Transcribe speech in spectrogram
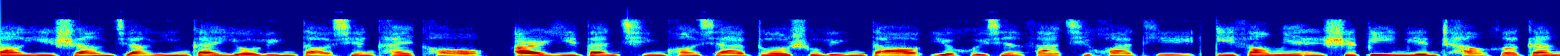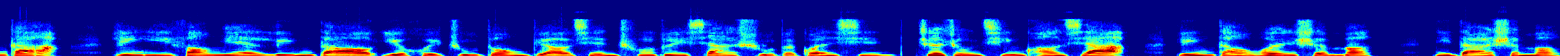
道义上讲，应该由领导先开口，而一般情况下，多数领导也会先发起话题。一方面是避免场合尴尬，另一方面领导也会主动表现出对下属的关心。这种情况下，领导问什么，你答什么；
